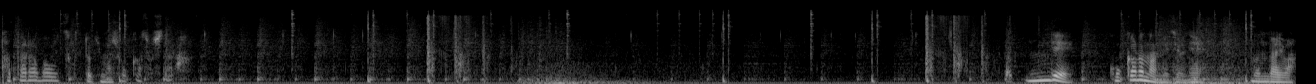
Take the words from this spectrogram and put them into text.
たたら場を作っときましょうかそしたら。んでこっからなんですよね問題は。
